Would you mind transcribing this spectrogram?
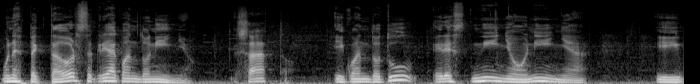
Un espectador se crea cuando niño. Exacto. Y cuando tú eres niño o niña y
